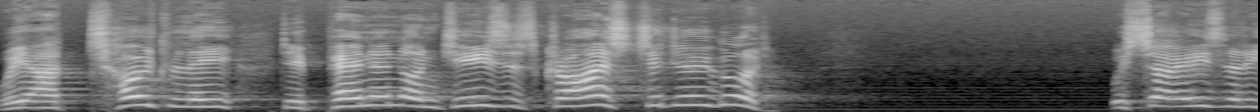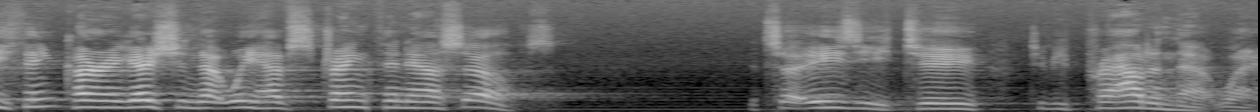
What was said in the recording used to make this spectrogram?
We are totally dependent on Jesus Christ to do good. We so easily think, congregation, that we have strength in ourselves. It's so easy to, to be proud in that way.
